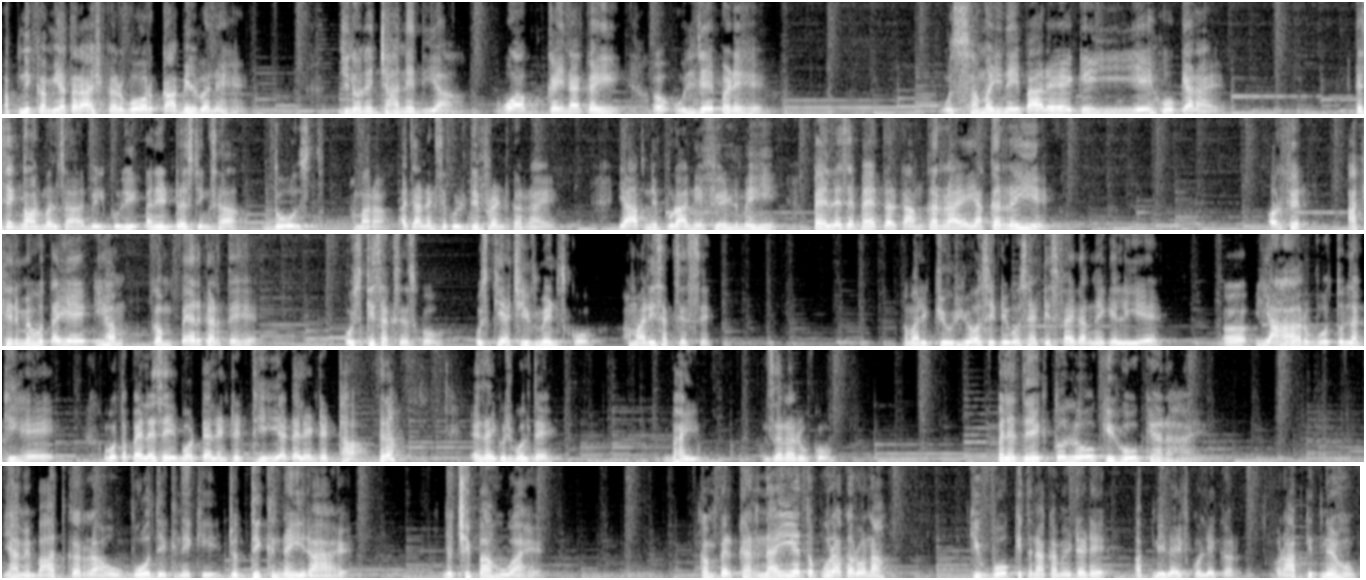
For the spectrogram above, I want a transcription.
अपनी कमियाँ तराश कर वो और काबिल बने हैं। जिन्होंने जाने दिया, वो अब कहीं ना कहीं उलझे पड़े हैं। वो समझ नहीं पा रहे हैं कि ये हो क्या रहा है। कैसे एक नॉर्मल सा, बिल्कुल ही अनइंटरेस्टिंग सा दोस्त हमारा अचानक से कुछ डिफरेंट कर रहा है। या अपनी पुरानी फ़ील्ड में ही पहले से बेहतर काम कर रहा है या कर रही है। और फिर आखिर में होता यह है कि हम कंपेयर करते हैं उसकी सक्सेस को, उसकी अचीवमेंट्स को, हमारी सक्सेस से। हमारी क्यूरियोसिटी को सेटिस्फाई करने के लिए यार, वो तो लकी है। वो तो पहले से ही बहुत टैलेंटेड थी या टैलेंटेड था, है ना? ऐसा ही कुछ बोलते भाई, ज़रा रुको। पहले देख तो लो कि हो क्या रहा है। यहाँ मैं बात कर रहा हूँ वो देखने की जो दिख नहीं रहा है, जो छिपा हुआ है। कंपेयर करना ही है तो पूरा करो ना कि वो कितना कमिटेड है अपनी लाइफ को लेकर और आप कितने हो।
